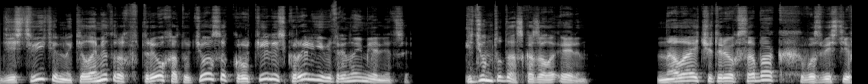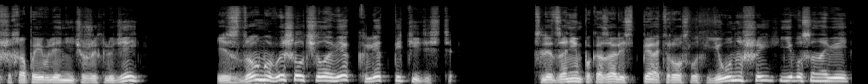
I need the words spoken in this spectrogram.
Действительно, километрах в трех от утеса крутились крылья ветряной мельницы. «Идем туда», — сказала Эллен. На лай четырех собак, возвестивших о появлении чужих людей, из дома вышел человек лет пятидесяти. Вслед за ним показались пять рослых юношей, его сыновей,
